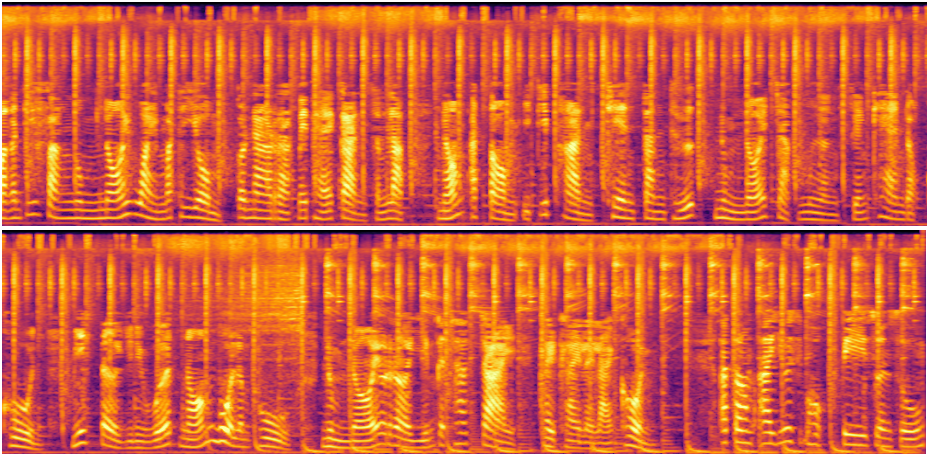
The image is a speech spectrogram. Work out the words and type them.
มากันที่ฝั่งหนุ่มน้อยวัยมัธยม ก็น่ารักไม่แพ้กันสำหรับน้องอะตอมอิทธิพันธ์ เคนจันทึก หนุ่มน้อยจากเมืองเสียงแคนดอกคูนมิสเตอร์ยูนิเวิร์สน้องบัวลำพู หนุ่มน้อยรอยยิ้มกระชากใจ ใครๆหลายๆ คนอะตอมอายุ 16 ปี ส่วนสูง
